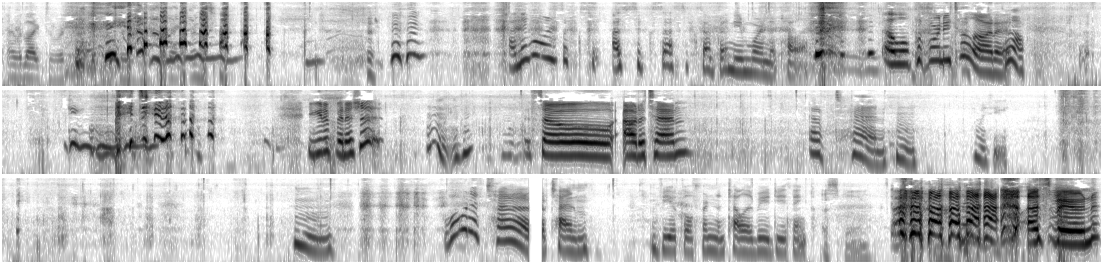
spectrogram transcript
I would like to retract. I think it was a, a success, except I need more Nutella. Oh, we'll put more Nutella on it. Oh. you gonna finish it? So, out of 10? Out of ten. Hmm. Let me see. Hmm. What would a ten out of ten vehicle for Nutella be? Do you think? A spoon. A spoon.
